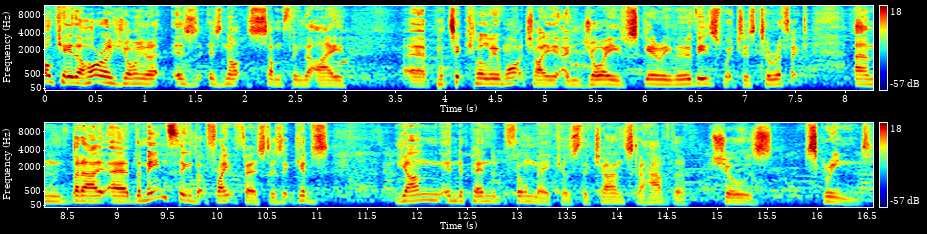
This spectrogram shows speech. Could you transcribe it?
Okay, the horror genre is is not something that I uh, particularly watch. I enjoy scary movies, which is terrific. Um, but I, uh, the main thing about Fright Fest is it gives young independent filmmakers the chance to have the shows screened.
